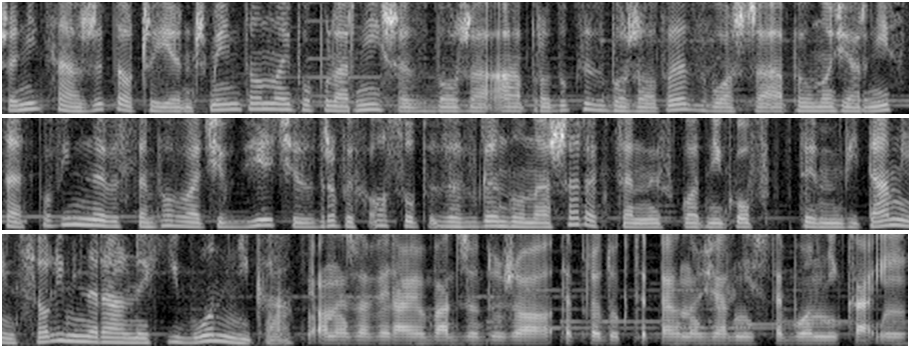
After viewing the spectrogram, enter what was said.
Pszenica, żyto czy jęczmień to najpopularniejsze zboża, a produkty zbożowe, zwłaszcza pełnoziarniste, powinny występować w diecie zdrowych osób ze względu na szereg cennych składników, w tym witamin, soli mineralnych i błonnika. One zawierają bardzo dużo te produkty pełnoziarniste, błonnika i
